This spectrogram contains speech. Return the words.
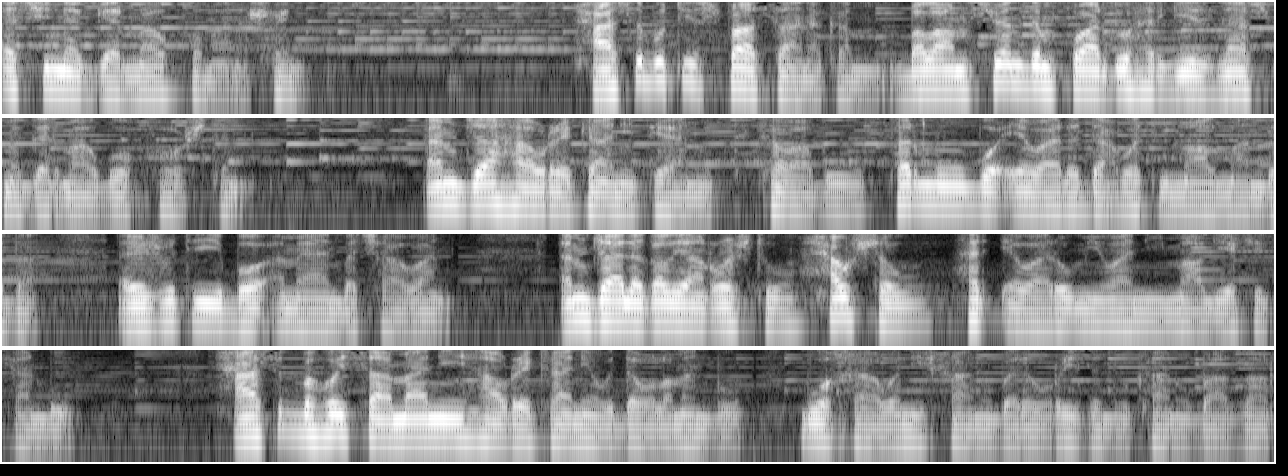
ئەچینە گەرما و خۆمانە شوێن حاسب وتی سوپاستانەکەم بەڵام سوێندم خوارد و هەرگیز ناچمە گەرما و بۆ خۆشتن ئەمجا هاوڕێکانی پیانوت کەوا بوو فەرم و بۆ ئێوارە داوەتی ماڵمان ببە ئەیژوتی بۆ ئەمان بە چاوان ئەمجا لەگەڵیان ڕۆشت و حوشە و هەر ئێوارە و میوانی ماڵ یەکێکان بوو حاسب بە هۆی سامانی هاوڕێکانیەوە دەوڵەمەند بوو بووە خاوەنی خانوبەرە و ڕیزە دوکان و بازار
